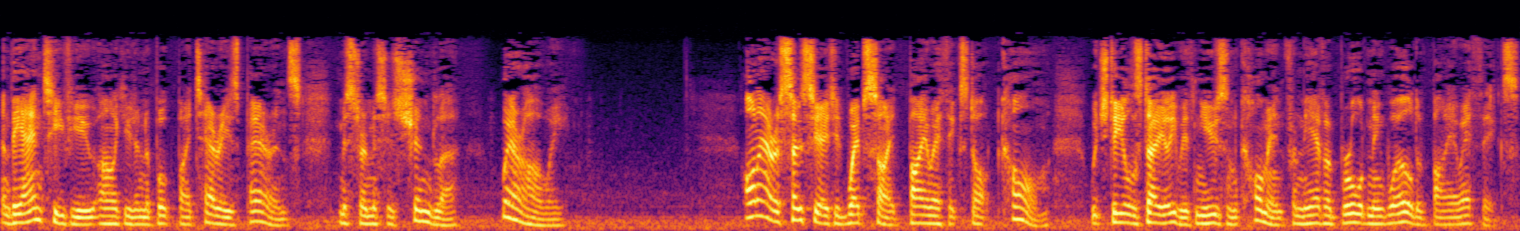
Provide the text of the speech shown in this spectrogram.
and the anti view argued in a book by Terri's parents, Mr. and Mrs. Schindler, where are we? On our associated website, bioethics.com, which deals daily with news and comment from the ever broadening world of bioethics.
